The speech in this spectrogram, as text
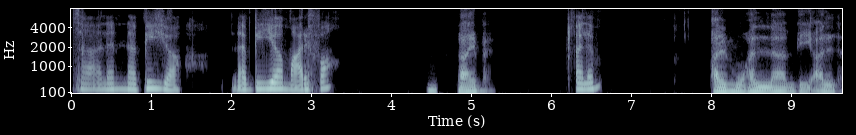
سأل النبي. نبي معرفة. Type. ألم bi al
